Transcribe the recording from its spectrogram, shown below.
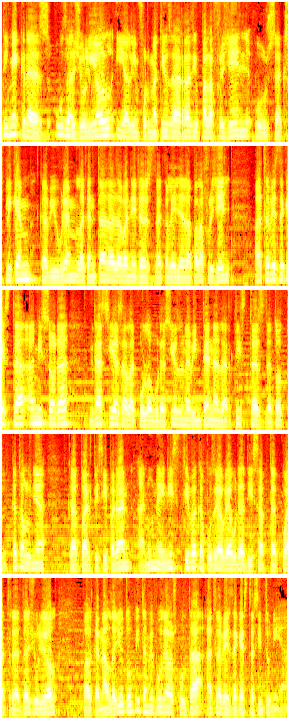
dimecres 1 de juliol i a l'informatiu de Ràdio Palafrugell us expliquem que viurem la cantada de veneres de Calella de Palafrugell a través d'aquesta emissora gràcies a la col·laboració d'una vintena d'artistes de tot Catalunya que participaran en una iniciativa que podreu veure dissabte 4 de juliol pel canal de YouTube i també podreu escoltar a través d'aquesta sintonia.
